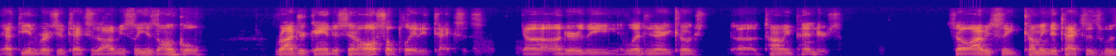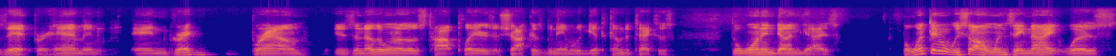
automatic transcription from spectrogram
at the university of texas. Obviously his uncle roger anderson also played at texas uh, under the legendary coach uh, tommy penders so obviously coming to Texas was it for him. And and Greg Brown is another one of those top players that Shaka has been able to get to come to Texas, the one and done guys. But one thing that we saw on Wednesday night was,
